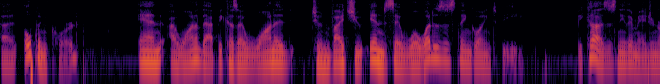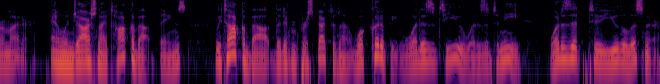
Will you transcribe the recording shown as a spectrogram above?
an open chord. And I wanted that because I wanted to invite you in to say, well, what is this thing going to be? Because it's neither major nor minor. And when Josh and I talk about things, we talk about the different perspectives on it. What could it be? What is it to you? What is it to me? What is it to you, the listener?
